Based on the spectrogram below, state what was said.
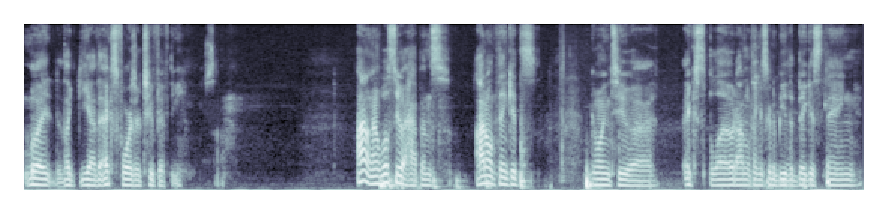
what like yeah, the X fours are two fifty. So I don't know. We'll see what happens. I don't think it's going to uh, explode. I don't think it's going to be the biggest thing,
